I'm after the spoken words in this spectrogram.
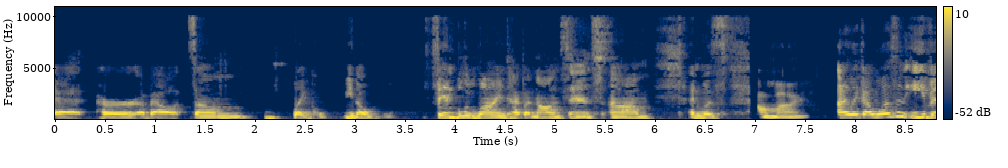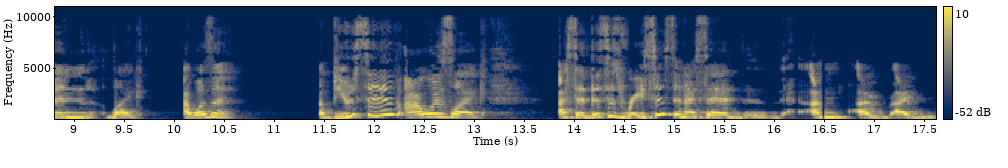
at her about some like, you know, thin blue line type of nonsense. Um, and was, oh my, I like, I wasn't even like, I wasn't abusive. I was like, I said, "This is racist," and I said, "I'm I I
